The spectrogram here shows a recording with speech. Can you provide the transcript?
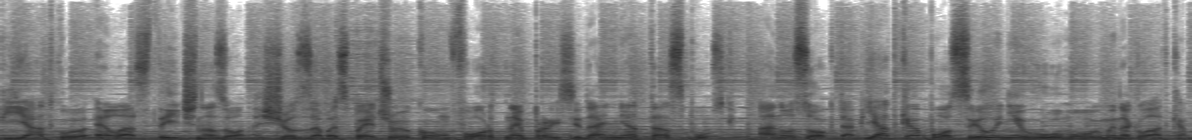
п'яткою еластична зона, що забезпечує комфортне присідання та спуск. А носок та п'ятка посилені гумовими накладками.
